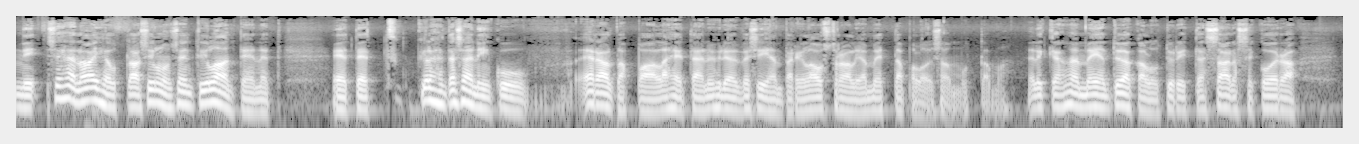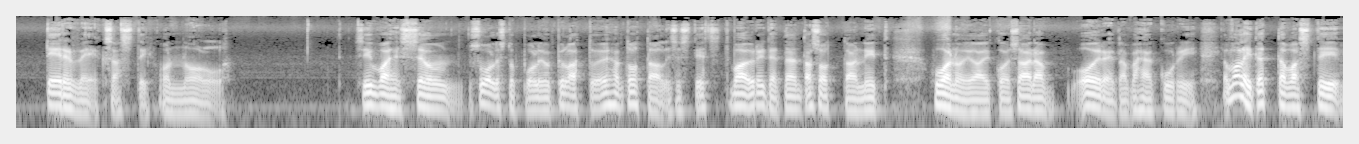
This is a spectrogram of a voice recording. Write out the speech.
Niin sehän aiheuttaa silloin sen tilanteen, että et, et, kyllähän tässä niin kuin eräällä tapaa lähdetään yhdellä vesijämpärillä Australian mettäpaloja sammuttamaan. Eli meidän työkalut yrittää saada se koira terveeksi asti on nolla siinä vaiheessa se on, suolistopuoli on pilattu ihan totaalisesti, että sitten vaan yritetään tasoittaa niitä huonoja aikoja, saada oireita vähän kuriin. Ja valitettavasti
